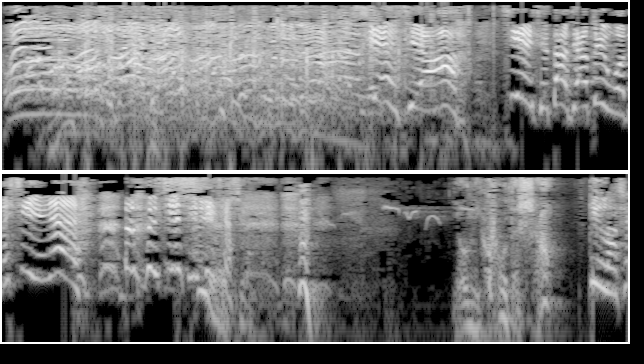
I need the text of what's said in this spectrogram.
恭喜关大姐！谢谢啊，谢谢大家对我的信任，谢谢谢谢。哼，有你哭的时候。丁老师。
